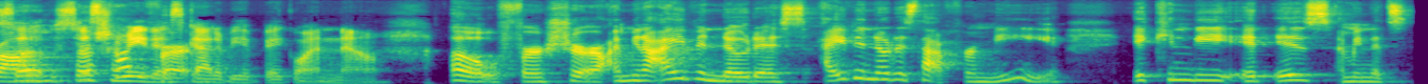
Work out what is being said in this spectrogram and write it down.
so social media has got to be a big one now Oh, for sure. I mean, I even notice, I even notice that for me, it can be, it is, I mean, it's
